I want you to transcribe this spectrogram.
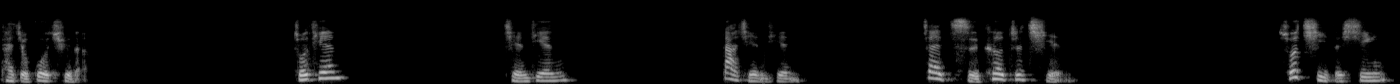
它就过去了。昨天、前天、大前天，在此刻之前所起的心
